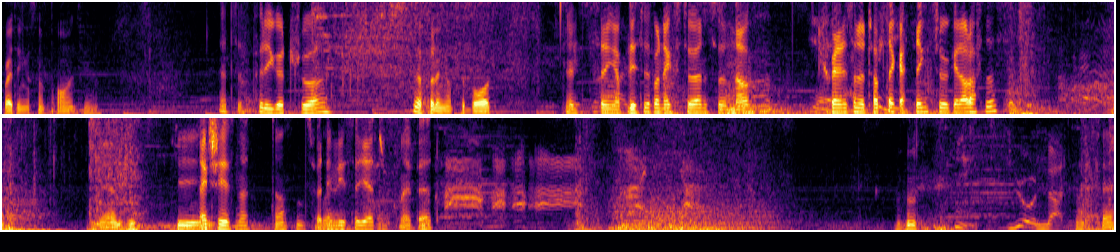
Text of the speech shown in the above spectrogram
waiting some point here. That's a pretty good draw. We're filling up the board. And setting up lethal for next turn, so now Kren is on the top deck I think to get out of this. Yeah, and he, he Actually he's not doesn't sweating play. lethal yet, my bad. Okay.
